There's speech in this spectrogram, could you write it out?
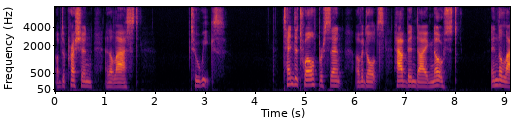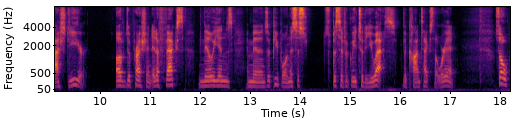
of depression in the last two weeks. 10 to 12% of adults have been diagnosed in the last year of depression. It affects millions and millions of people. And this is specifically to the US, the context that we're in. So,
